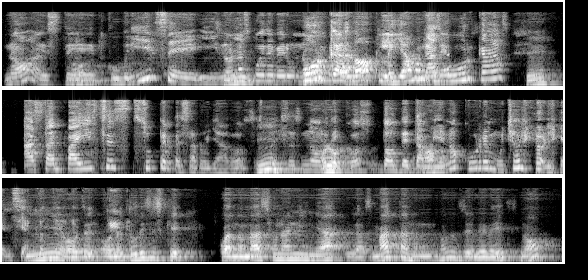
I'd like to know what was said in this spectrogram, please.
¿no? Este, cubrirse y no las puede ver un Burcas, ¿no? Que le llaman. Las burcas. Hasta en países súper desarrollados, países nórdicos, donde también ocurre mucha violencia. o, o tú dices que cuando nace una niña, las matan, ¿no? Desde bebés, ¿no?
